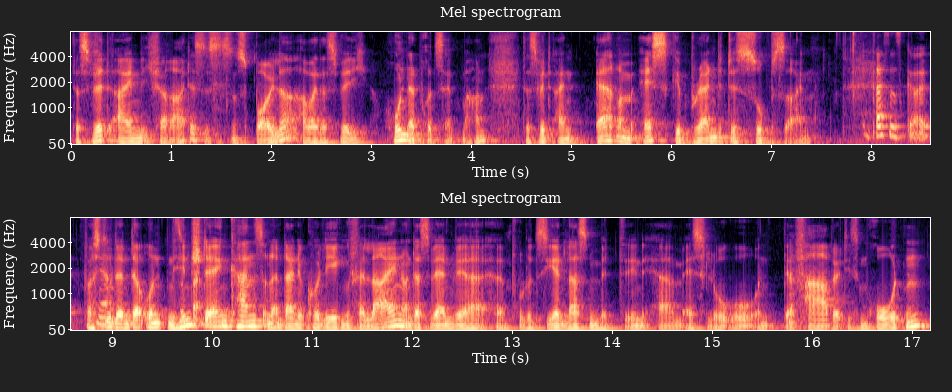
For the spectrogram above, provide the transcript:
Das wird ein, ich verrate es, es ist ein Spoiler, aber das werde ich 100% machen. Das wird ein RMS gebrandetes Sub sein. Das ist geil. Was Ja. du dann da unten Super. hinstellen kannst und an deine Kollegen verleihen. Und das werden wir äh, produzieren lassen mit dem RMS-Logo und der Farbe, diesem roten.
